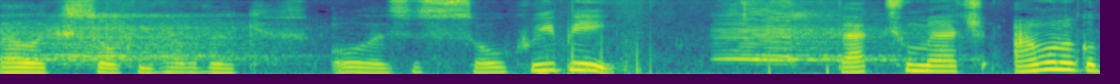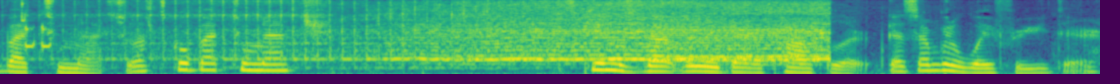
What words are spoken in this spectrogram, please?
That looks so creepy. Like, oh, this is so creepy. Back to match. I want to go back to match. Let's go back to match. This game is not really that popular. Guys, I'm gonna wait for you there.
